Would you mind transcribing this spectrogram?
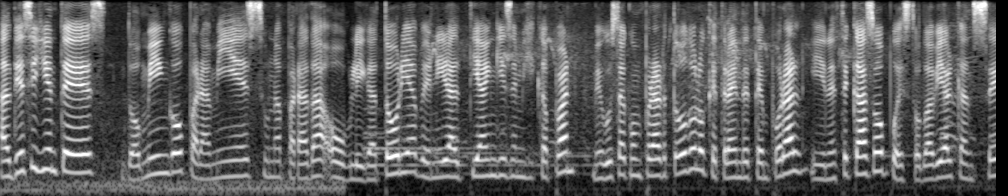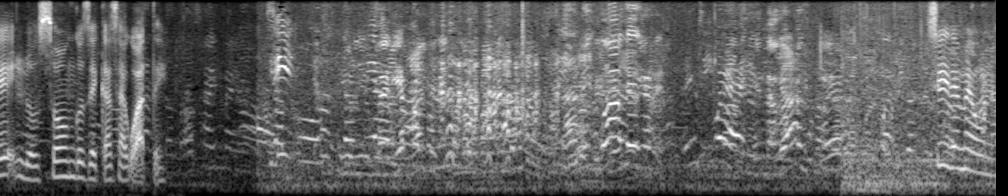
Al día siguiente es domingo, para mí es una parada obligatoria venir al Tianguis de Mexicapán. Me gusta comprar todo lo que traen de temporal y en este caso pues todavía alcancé los hongos de cazaguate. Sí, deme una.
